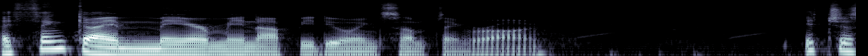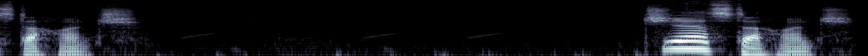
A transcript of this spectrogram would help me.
I think I may or may not be doing something wrong. It's just a hunch. Just a hunch.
